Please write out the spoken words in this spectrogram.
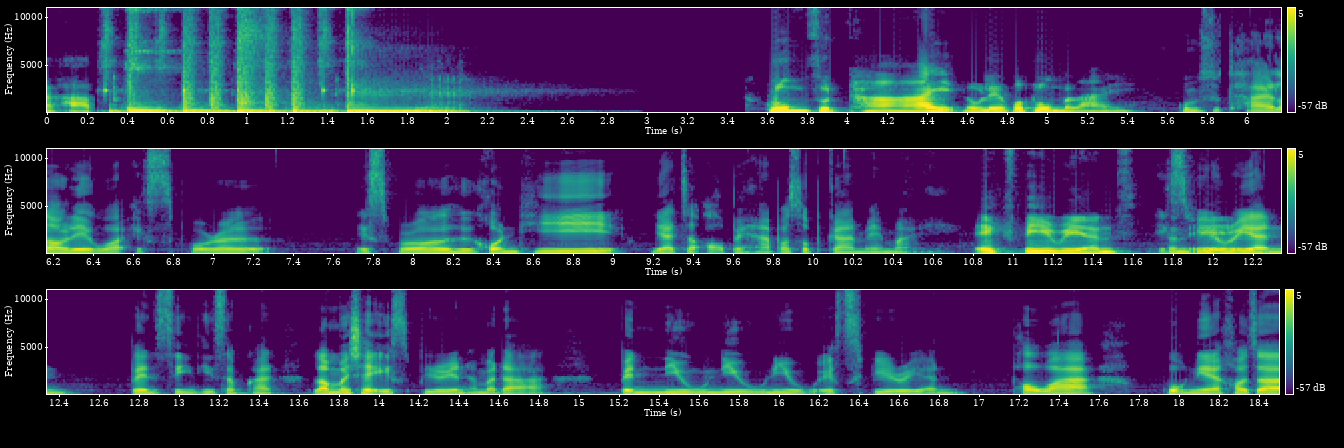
นะครับ กลุ่มสุดท้ายเราเรียกว่ากลุ่มอะไร กลุ่มสุดท้ายเราเรียกว่า explorer explorer คือคนที่อยากจะออกไปหาประสบการณ์ใหม่ experience ๆนั่นเอง experience เป็นสิ่งที่สำคัญแล้วไม่ใช่ experience ธรรมดา เป็น new new new experience เพราะว่าพวกเนี้ยเขาจะ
